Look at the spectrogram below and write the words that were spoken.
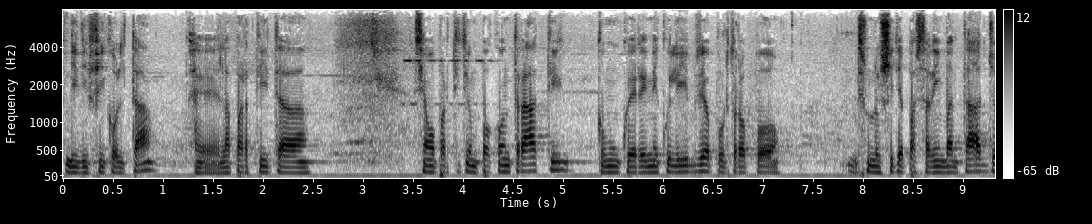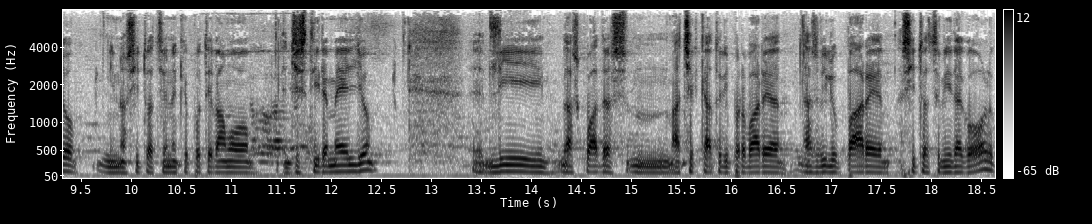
di difficoltà. Eh, la partita siamo partiti un po' contratti, comunque era in equilibrio, purtroppo sono riusciti a passare in vantaggio in una situazione che potevamo gestire meglio lì la squadra mh, ha cercato di provare a, sviluppare situazioni da gol,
